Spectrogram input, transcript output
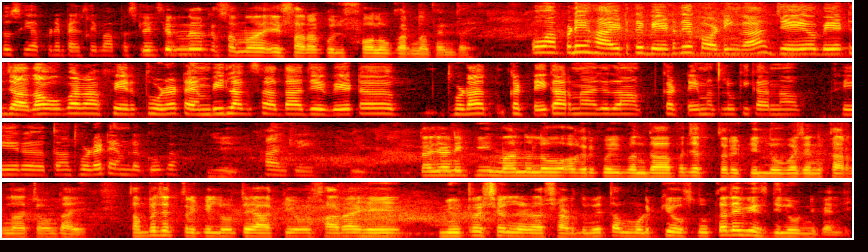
ਤੁਸੀਂ ਆਪਣੇ ਪੈਸੇ ਵਾਪਸ ਤੇ ਲੈ ਸਕਦੇ ਕਿੰਨਾ ਕੁ ਸਮਾਂ ਇਹ ਸਾਰਾ ਕੁਝ ਫੋਲੋ ਕਰਨਾ ਪੈਂਦਾ ਏ ਉਹ ਆਪਣੀ ਹਾਈਟ ਤੇ weight ਦੇ ਅਕੋਰਡਿੰਗ ਆ। ਜੇ ਉਹ weight ਜ਼ਿਆਦਾ ਓਵਰ ਆ ਫਿਰ ਥੋੜਾ ਟਾਈਮ ਵੀ ਲੱਗ ਸਕਦਾ। ਜੇ weight ਥੋੜਾ ਘੱਟੇ ਕਰਨਾ ਜਦਾਂ ਘੱਟੇ ਮਤਲਬ ਕੀ ਕਰਨਾ ਫਿਰ ਤਾਂ ਥੋੜਾ ਟਾਈਮ ਲੱਗੂਗਾ। ਜੀ। ਹਾਂਜੀ। ਤਾਂ ਯਾਨੀ ਕਿ ਮੰਨ ਲਓ ਅਗਰ ਕੋਈ ਬੰਦਾ 75 ਕਿਲੋ ਵਜਨ ਕਰਨਾ ਚਾਹੁੰਦਾ ਹੈ ਤਾਂ 75 ਕਿਲੋ ਤੇ ਆ ਕੇ ਉਹ ਸਾਰਾ ਇਹ ਨਿਊਟ੍ਰੀਸ਼ਨ ਲੈਣਾ ਛੱਡ ਦੇਵੇ ਤਾਂ ਮੁੜ ਕੇ ਉਸ ਨੂੰ ਕਦੇ ਵੀ ਇਸ ਦੀ ਲੋੜ ਨਹੀਂ ਪੈਂਦੀ।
